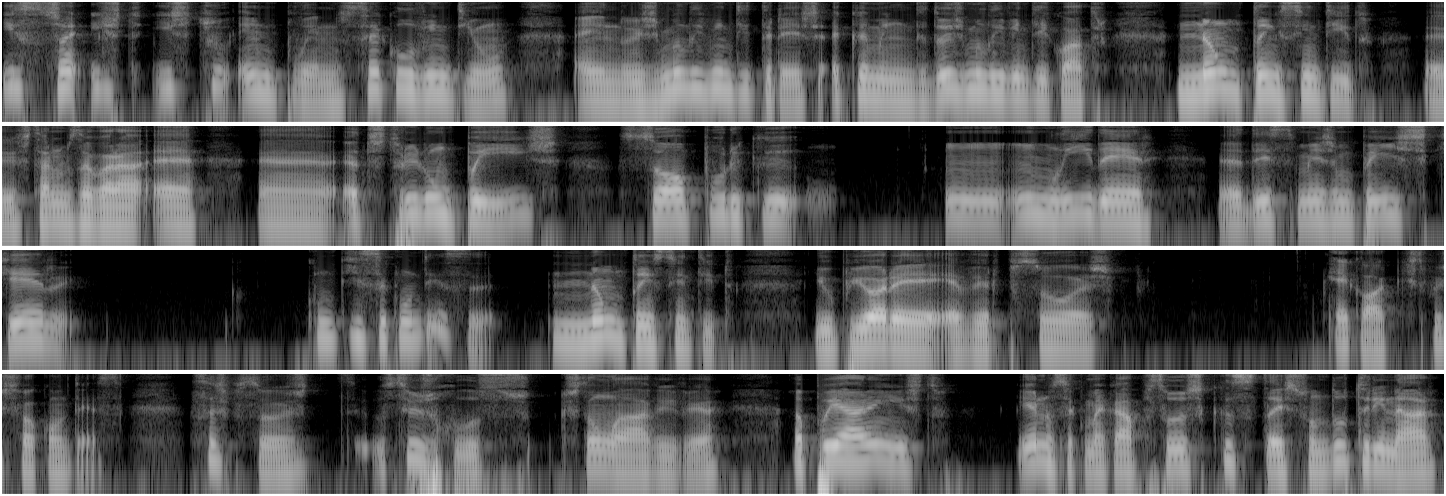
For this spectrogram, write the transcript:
Isso já, isto, isto em pleno século XXI, em 2023, a caminho de 2024, não tem sentido. Uh, estarmos agora a, a, a, destruir um país só porque um, um líder uh, desse mesmo país quer com que isso aconteça. Não tem sentido. E o pior é, é ver pessoas. É claro que isto depois só acontece. Se as pessoas, se os russos que estão lá a viver, apoiarem isto. Eu não sei como é que há pessoas que se deixam doutrinar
